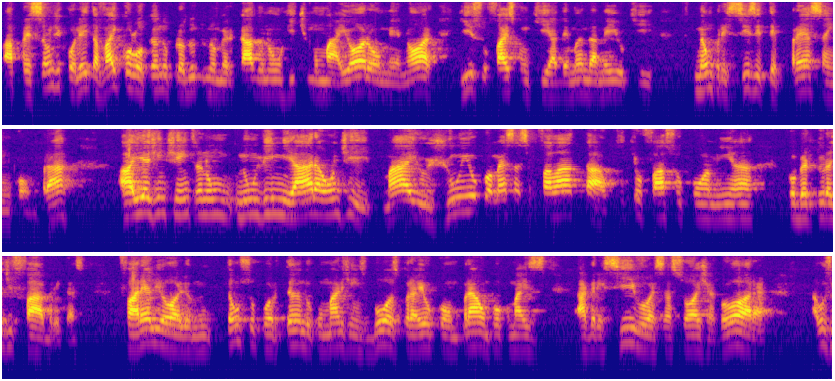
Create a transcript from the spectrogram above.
a, pressão de colheita vai colocando o produto no mercado num ritmo maior ou menor, e isso faz com que a demanda meio que não precise ter pressa em comprar. Aí a gente entra num, num limiar onde maio, junho começa a se falar: tá, o que, que eu faço com a minha cobertura de fábricas? Farelo e óleo estão suportando com margens boas para eu comprar um pouco mais agressivo essa soja agora. Os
